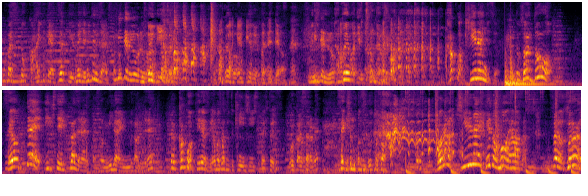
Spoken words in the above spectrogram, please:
昔どっか入ってたやつやっていう目で見てるじゃないですか。見てるよ俺いは。見てるよ。見てるよ。例えばで言ったんだよ俺は。過去は消えないんですよ。でもそれをどう背負って生きていくかじゃないですかその未来に向かってね。だから過去は消えないですよ。山さんずっと謹慎してた人です。俺からしたらね。世間もずっとそう。それは消えないけども山さん。それはそれは分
